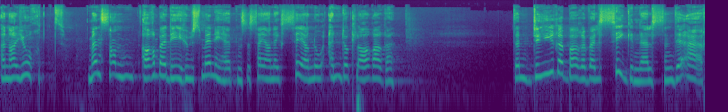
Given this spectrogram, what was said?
enn han har gjort mens han arbeider i husmenigheten, så sier han jeg ser nå enda klarere den dyrebare velsignelsen det er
